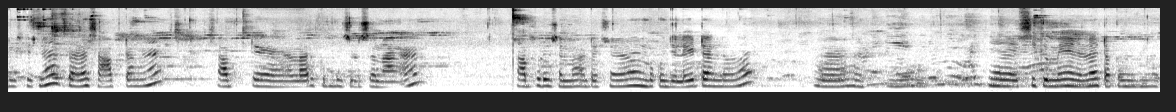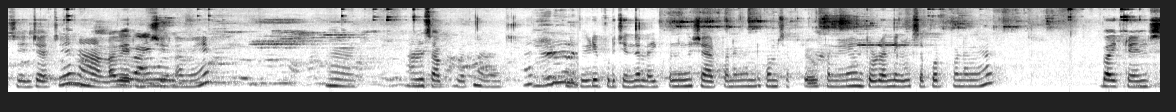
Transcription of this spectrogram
டிஸ்கஷனாக சாப்பிட்டாங்க. சாப்பிட்டு நல்லா அப்படின்னு சொல்லி சொன்னாங்க. சாப்பிட செம்ம டெஸ்டாக நம்ம கொஞ்சம் லேட்டாக இருந்தாலும் சீக்கிரமே நல்லா டக்குன்னு செஞ்சாச்சு. நான் நல்லாவே இருந்துச்சு எல்லாமே. ம் நல்லா சாப்பிட்டு பார்த்து நல்லா இருந்துச்சு இந்த வீடியோ பிடிச்சிருந்தா லைக் பண்ணுங்கள் ஷேர் பண்ணுங்கள் மறக்காமல் சப்ஸ்கிரைப் பண்ணுங்கள் தொடர்ந்து எங்களுக்கு சப்போர்ட் பண்ணுங்கள் பை ஃப்ரெண்ட்ஸ்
